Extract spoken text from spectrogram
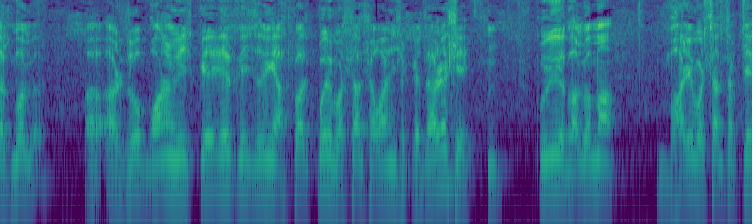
લગભગ અડધો પોણો ઇંચ કે એક ઇંચની આસપાસ કોઈ વરસાદ થવાની શક્યતા રહેશે. પૂર્વીય ભાગોમાં ભારે વરસાદ થશે,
